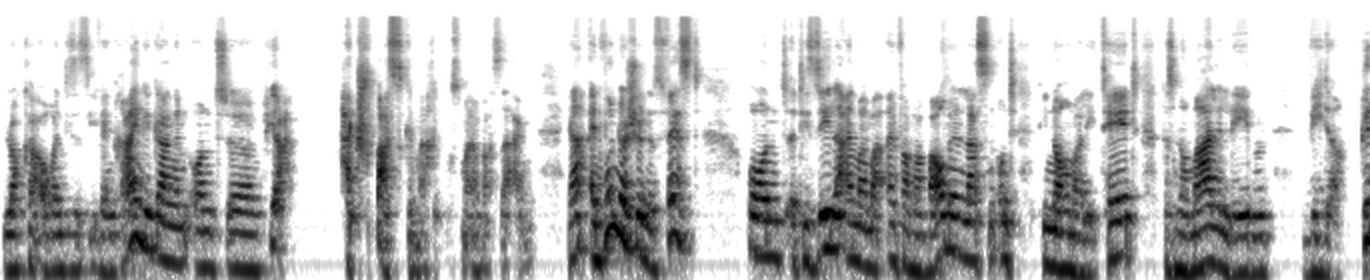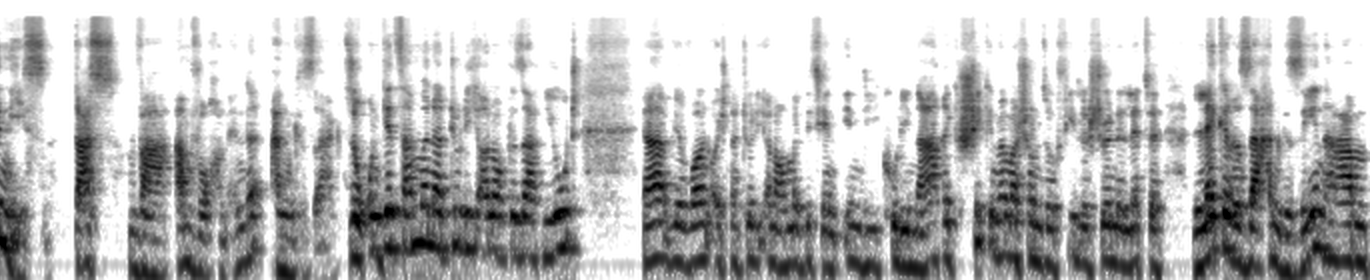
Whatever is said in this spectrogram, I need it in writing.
locker auch in dieses Event reingegangen und äh, ja, hat Spaß gemacht, muss man einfach sagen. Ja, ein wunderschönes Fest und die Seele einmal mal, einfach mal baumeln lassen und die Normalität, das normale Leben wieder genießen. Das war am Wochenende angesagt. So, und jetzt haben wir natürlich auch noch gesagt, gut, ja, wir wollen euch natürlich auch noch ein bisschen in die Kulinarik schicken, wenn wir schon so viele schöne, lette, leckere Sachen gesehen haben.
